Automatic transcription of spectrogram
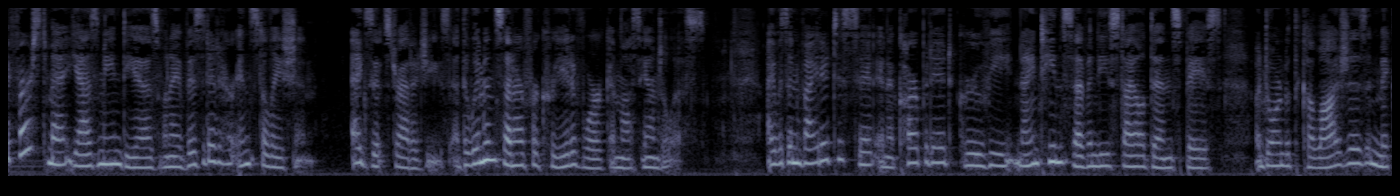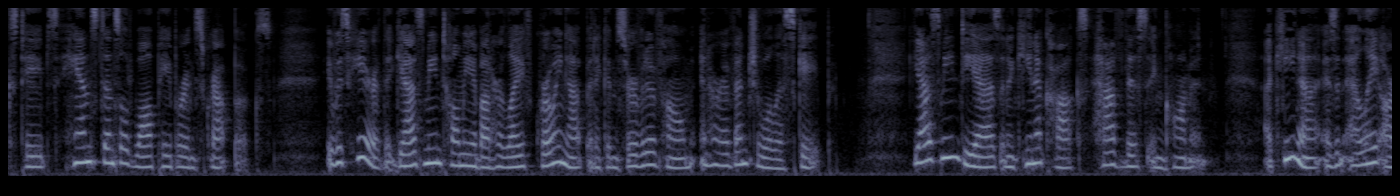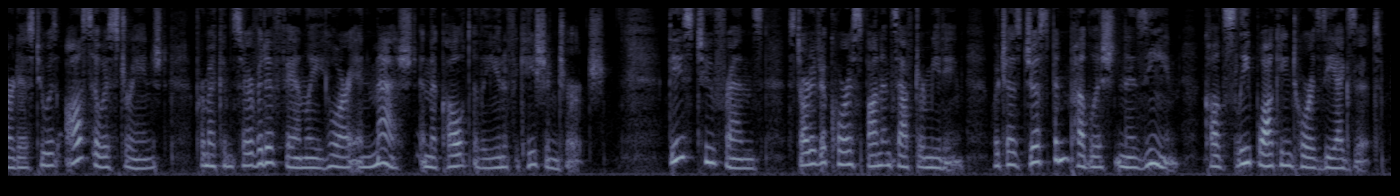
I first met Yasmine Diaz when I visited her installation, Exit Strategies, at the Women's Center for Creative Work in Los Angeles. I was invited to sit in a carpeted, groovy 1970s style den space adorned with collages and mixtapes, hand stenciled wallpaper, and scrapbooks. It was here that Yasmine told me about her life growing up in a conservative home and her eventual escape. Yasmine Diaz and Akina Cox have this in common. Akina is an LA artist who is also estranged from a conservative family who are enmeshed in the cult of the Unification Church. These two friends started a correspondence after meeting, which has just been published in a zine called Sleepwalking Towards the Exit.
